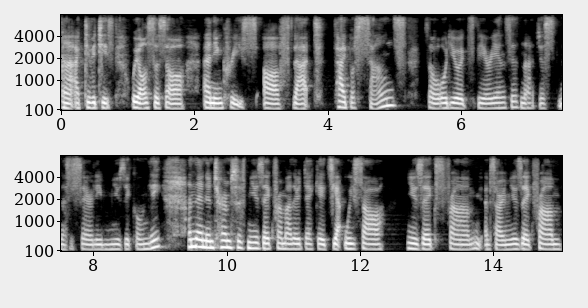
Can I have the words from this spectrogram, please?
uh, activities. We also saw an increase of that type of sounds. So audio experiences, not just necessarily music only. And then in terms of music from other decades, yeah, we saw music from, I'm sorry, music from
